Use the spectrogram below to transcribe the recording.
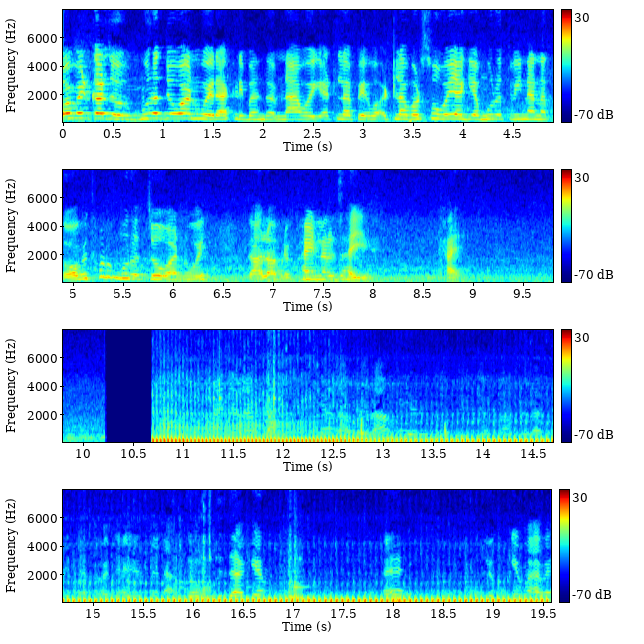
કોમેન્ટ કરજો. મુહૂર્ત જોવાનું હોય રાખડી બાંધવામાં. ના હોય એટલા એટલા વર્ષો વયા ગયા મુહૂર્ત વિનાના તો હવે થોડું મુહૂર્ત જોવાનું હોય. તો હાલો આપણે ફાઇનલ જઈએ ખાય કેમ હે લુક કેમ આવે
